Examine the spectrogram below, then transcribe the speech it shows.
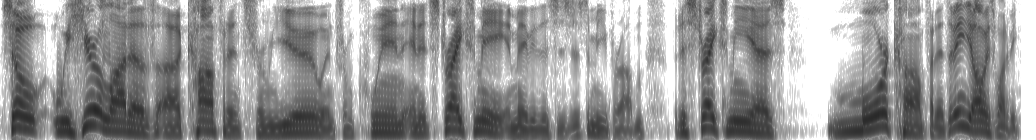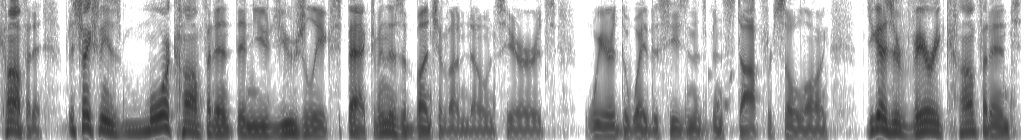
So we hear a lot of uh, confidence from you and from Quinn, and it strikes me, and maybe this is just a me problem, but it strikes me as more confident. I mean, you always want to be confident, but it strikes me as more confident than you'd usually expect. I mean, there's a bunch of unknowns here. It's weird the way the season has been stopped for so long. You guys are very confident,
